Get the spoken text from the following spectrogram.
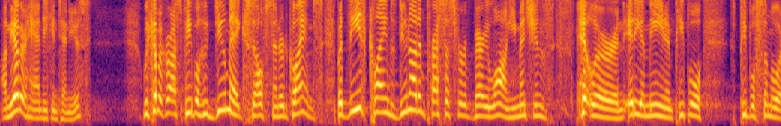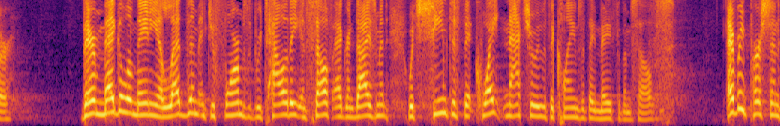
On the other hand, he continues, we come across people who do make self centered claims, but these claims do not impress us for very long. He mentions Hitler and Idi Amin and people, people similar. Their megalomania led them into forms of brutality and self aggrandizement, which seemed to fit quite naturally with the claims that they made for themselves. Every person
